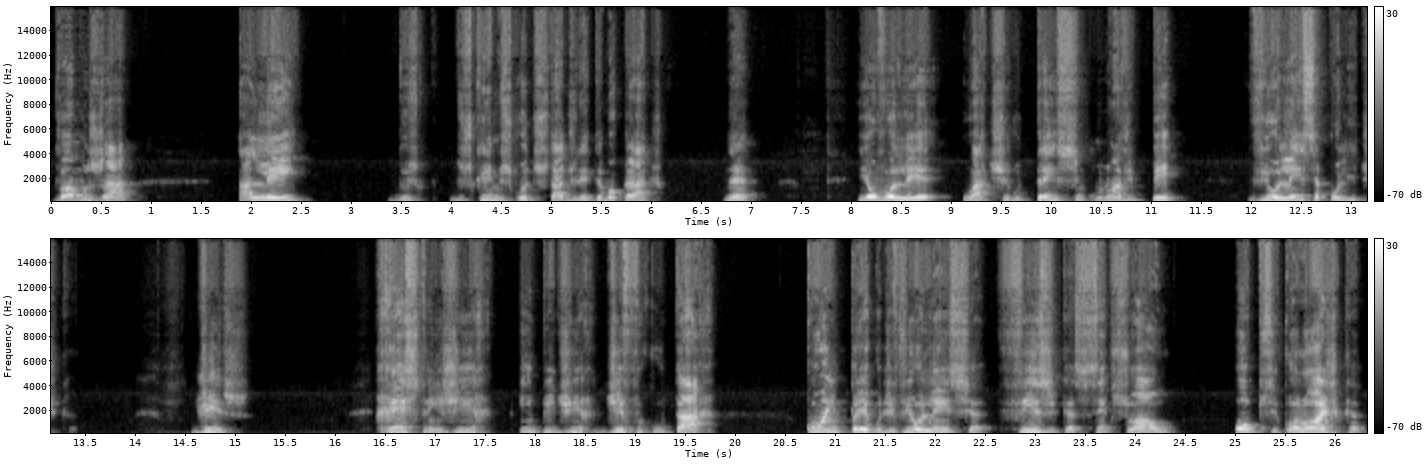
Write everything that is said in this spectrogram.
Vamos já à lei dos, dos crimes contra o Estado de Direito Democrático, né? E eu vou ler o artigo 359P, violência política. Diz: restringir, impedir, dificultar com emprego de violência física, sexual ou psicológica,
